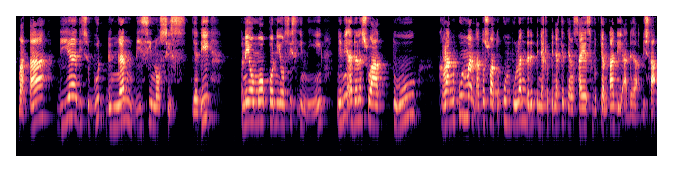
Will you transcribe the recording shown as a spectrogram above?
maka dia disebut dengan bisinosis. Jadi pneumokoniosis ini ini adalah suatu kerangkuman atau suatu kumpulan dari penyakit-penyakit yang saya sebutkan tadi. Ada bisa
